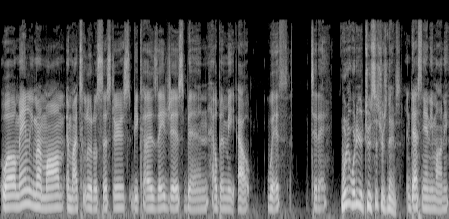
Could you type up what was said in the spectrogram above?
Well, mainly my mom and my two little sisters because they just been helping me out with today. What are, what are your two sisters' names? Destiny and Imani.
